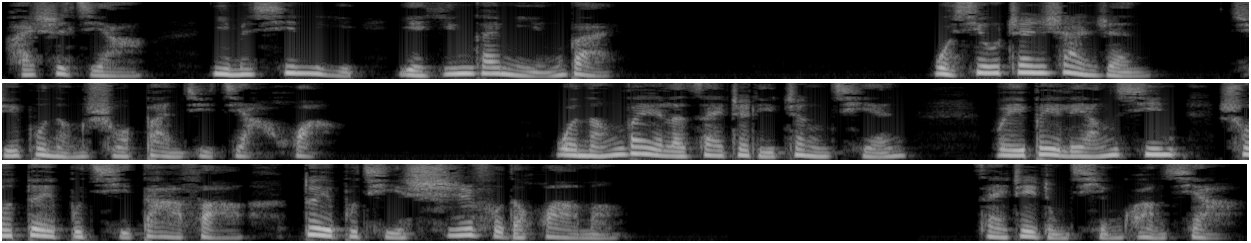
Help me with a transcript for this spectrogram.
还是假，你们心里也应该明白。我修真善忍，绝不能说半句假话。我能为了在这里挣钱，违背良心说对不起大法、对不起师傅的话吗？在这种情况下，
